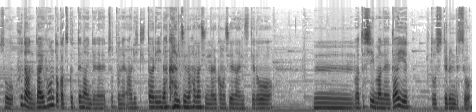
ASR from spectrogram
そう普段台本とか作ってないんでねちょっとねありきたりな感じの話になるかもしれないんですけどうーん私今ねダイエットしてるんですよ。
